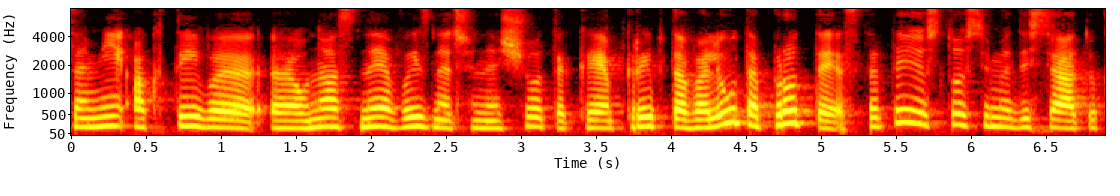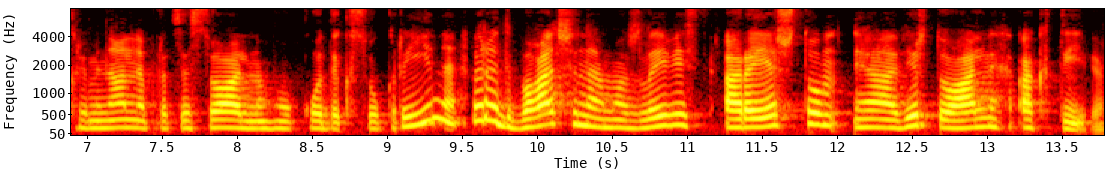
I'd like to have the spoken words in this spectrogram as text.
самі активи е, у нас не визначено, що таке криптовалюта, проте статтею 170 Кримінально-процесуального кодексу України передбачена можливість арешту е, віртуальних активів.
